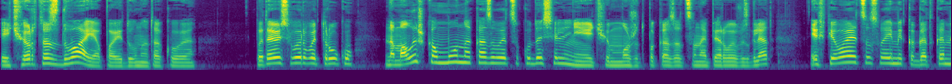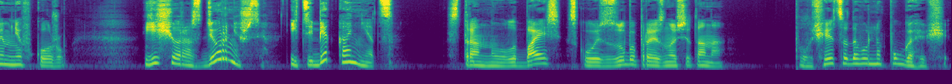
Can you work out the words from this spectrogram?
и чёрта с два я пойду на такое. Пытаюсь вырвать руку, но малышка Мун оказывается куда сильнее, чем может показаться на первый взгляд, и впивается своими коготками мне в кожу. Еще раз дернешься, и тебе конец», — странно улыбаясь, сквозь зубы произносит она. Получается довольно пугающе,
